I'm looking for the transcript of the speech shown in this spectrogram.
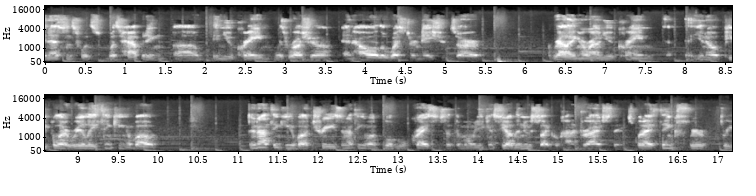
in essence, what's what's happening uh, in Ukraine with Russia and how all the Western nations are rallying around Ukraine. You know, people are really thinking about. They're not thinking about trees. They're not thinking about global crisis at the moment. You can see how the news cycle kind of drives things. But I think for for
